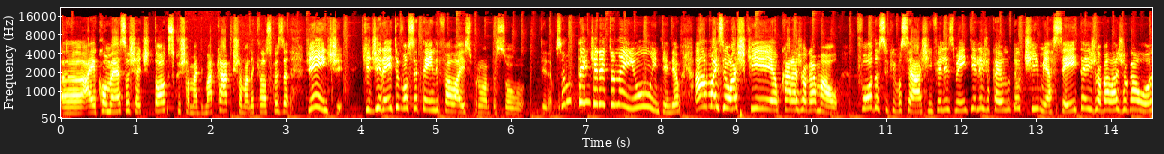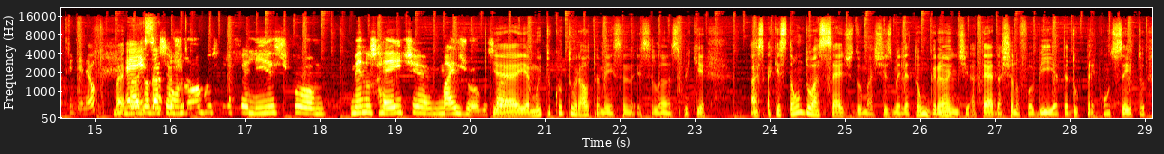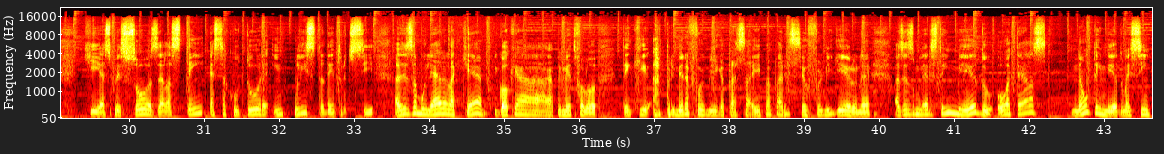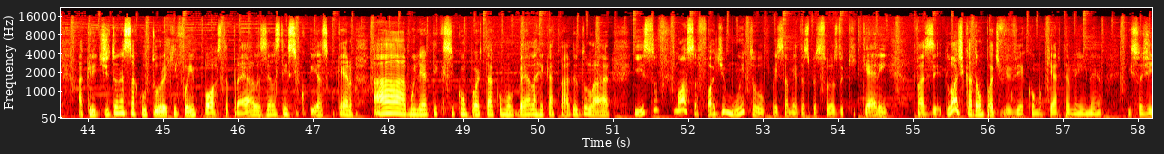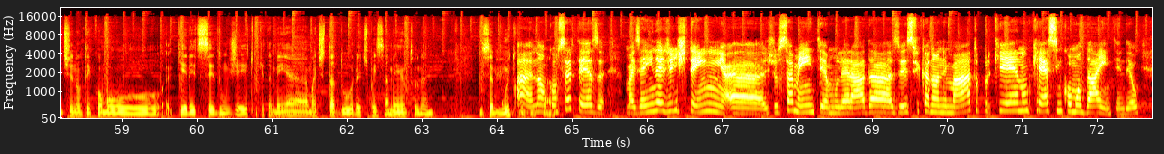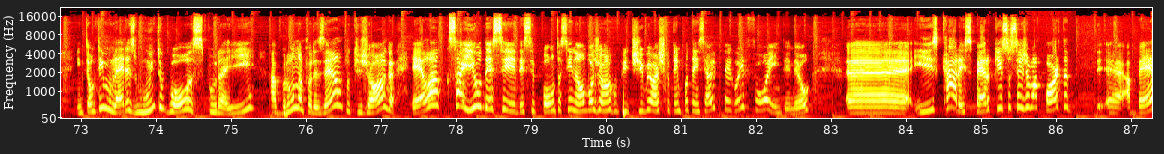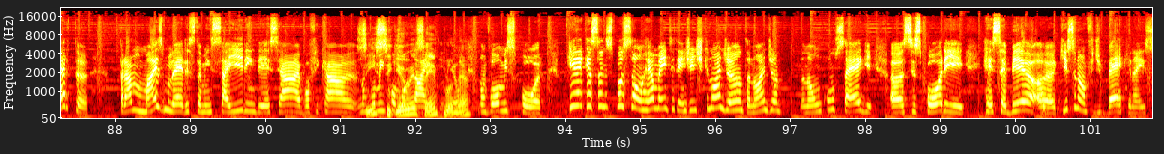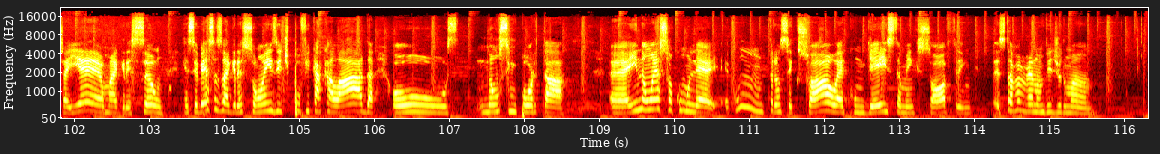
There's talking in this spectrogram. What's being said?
ah, aí começa o chat tóxico, chamado de macaco, chamado aquelas coisas. Gente, que direito você tem de falar isso pra uma pessoa? Entendeu? Você não tem direito nenhum, entendeu? Ah, mas eu acho que o cara joga mal. Foda-se o que você acha. Infelizmente, ele já caiu no teu time. Aceita e já vai lá jogar outro, entendeu? Mas, É Vai esse jogar seu ponto. jogo, seja feliz, tipo, menos hate, mais jogo, E sabe? é, e é muito cultural também esse, esse lance, porque a, questão do assédio, do machismo, ele é tão grande, até da xenofobia, até do preconceito, que as pessoas, elas têm essa cultura implícita dentro de si. Às vezes a mulher, ela quer, igual que a, a Pimenta falou, tem que a primeira formiga pra sair pra aparecer o formigueiro, né? Às vezes as mulheres têm medo, ou até elas não têm medo, mas sim acreditam nessa cultura que foi imposta pra elas e elas têm se, elas querem, ah, a mulher tem que se comportar como bela, recatada e do lar. E isso, nossa, fode muito o pensamento das pessoas do que querem fazer. Lógico, cada um pode viver como quer também, né? Isso a gente não tem como querer ser de um jeito, porque também é uma ditadura de pensamento, né? Isso é muito Ah, complicado. não, com certeza. Mas ainda a gente tem, ah, justamente, a mulherada às vezes fica no anonimato porque não quer se incomodar, entendeu? Então tem mulheres muito boas por aí. A Bruna, por exemplo, que joga, ela saiu desse, desse ponto assim, não, vou jogar no competitivo, eu acho que eu tenho potencial, e pegou e foi, entendeu? É, e, cara, espero que isso seja uma porta é, aberta para mais mulheres também saírem desse, ah, eu vou ficar, não Sim, vou me seguir o incomodar, exemplo, entendeu? né? Não vou me expor. Porque é questão de exposição, realmente tem gente que não adianta, não adianta, não consegue ah, se expor e receber, ah, que isso não é um feedback, né? Isso aí é uma agressão. Receber essas agressões e, tipo, ficar calada ou não se importar. É, e não é só com mulher, é com transexual, é com gays também que sofrem. Eu estava vendo um vídeo de uma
